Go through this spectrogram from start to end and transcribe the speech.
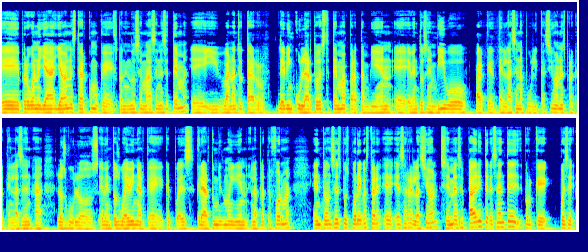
Eh, pero bueno, ya, ya van a estar como que expandiéndose más en ese tema eh, y van a tratar de vincular todo este tema para también eh, eventos en vivo, para que te enlacen a publicaciones, para que te enlacen a los, los eventos webinar que, que puedes crear tú mismo ahí en, en la plataforma. Entonces, pues por ahí va a estar eh, esa relación. Se me hace padre, interesante, porque pues eh,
